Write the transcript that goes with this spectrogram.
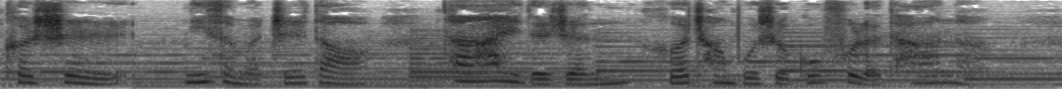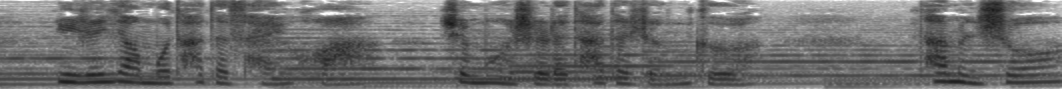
可是。你怎么知道他爱的人何尝不是辜负了他呢？女人仰慕他的才华，却漠视了他的人格。他们说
